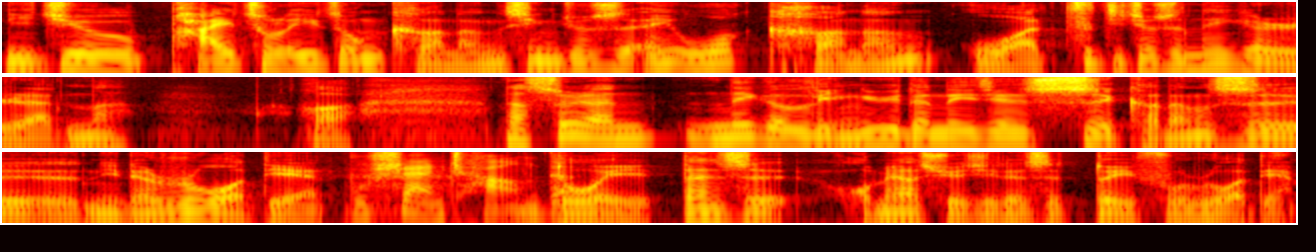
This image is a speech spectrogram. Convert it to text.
你就排除了一种可能性，就是哎，我可能我自己就是那个人呢，啊。那虽然那个领域的那件事可能是你的弱点，不擅长的，对，但是我们要学习的是对付弱点。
